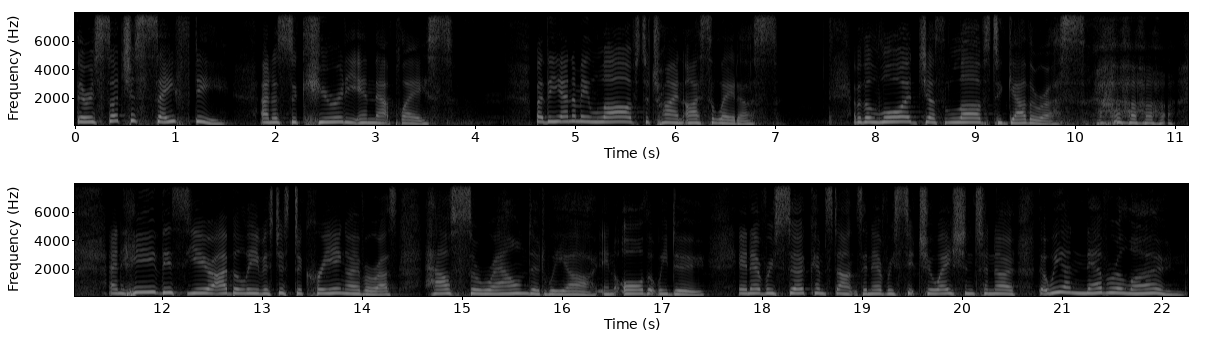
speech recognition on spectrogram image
there is such a safety and a security in that place. But the enemy loves to try and isolate us. But the Lord just loves to gather us. and He this year, I believe, is just decreeing over us how surrounded we are in all that we do, in every circumstance, in every situation, to know that we are never alone.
